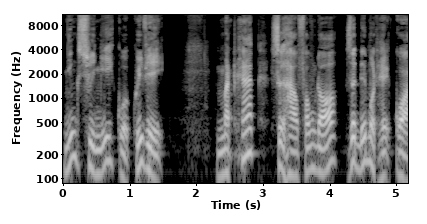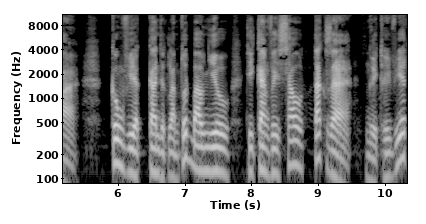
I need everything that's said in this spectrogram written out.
những suy nghĩ của quý vị. Mặt khác, sự hào phóng đó dẫn đến một hệ quả. Công việc càng được làm tốt bao nhiêu thì càng về sau tác giả, người thuê viết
